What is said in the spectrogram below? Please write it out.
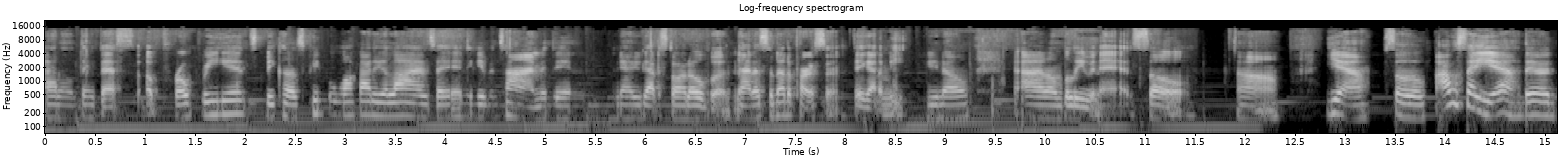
I don't think that's appropriate because people walk out of your lives at any given time and then now you got to start over. Now that's another person they got to meet, you know? I don't believe in that. So, uh, yeah. So I would say, yeah, they're,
